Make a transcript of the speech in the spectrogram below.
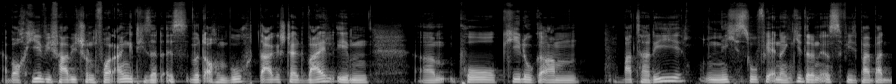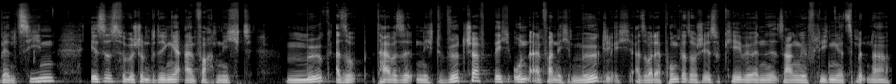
Aber auch hier, wie Fabi schon vorhin angeteasert ist, wird auch im Buch dargestellt, weil eben ähm, pro Kilogramm Batterie nicht so viel Energie drin ist wie bei Benzin, ist es für bestimmte Dinge einfach nicht möglich, also teilweise nicht wirtschaftlich und einfach nicht möglich. Also bei der Punkt zum Beispiel ist, okay, wir werden sagen, wir fliegen jetzt mit, einer,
